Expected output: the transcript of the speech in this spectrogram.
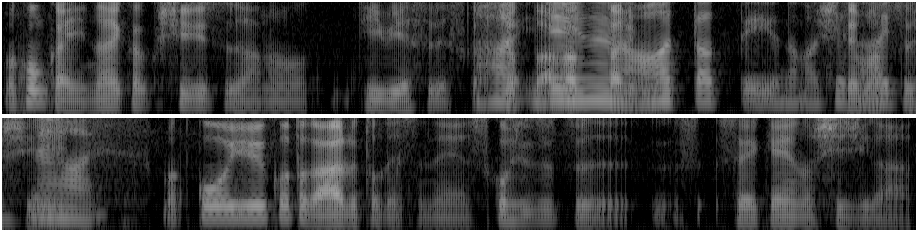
まあ、今回内閣支持率あの TBS ですから、はい、ちょっと上がったりも上がったっていうのが今朝入ってますね。してはい、まあ、こういうことがあるとですね少しずつ政権への支持が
